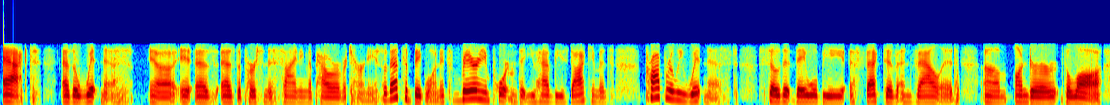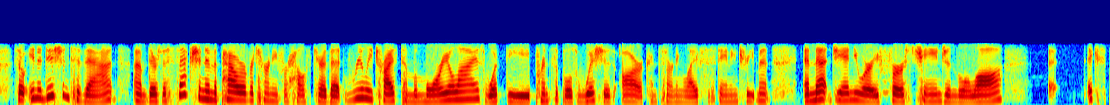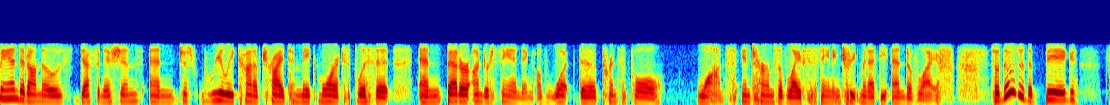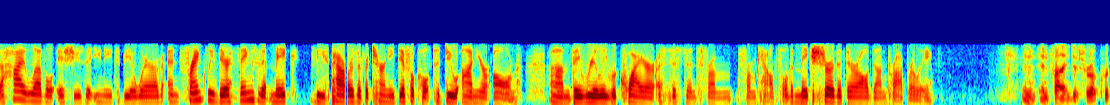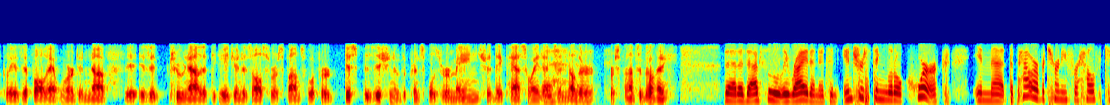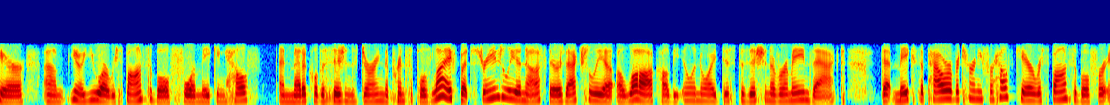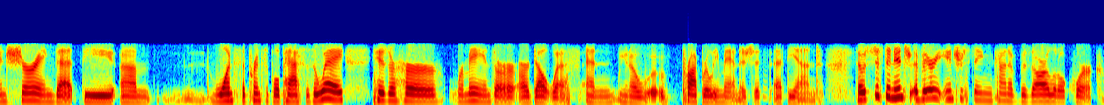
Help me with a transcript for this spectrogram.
act as a witness uh, as as the person is signing the power of attorney. So that's a big one. It's very important that you have these documents properly witnessed so that they will be effective and valid um, under the law. So in addition to that, um, there's a section in the power of attorney for healthcare that really tries to memorialize what the principal's wishes are concerning life-sustaining treatment, and that January 1st change in the law expanded on those definitions and just really kind of tried to make more explicit and better understanding of what the principal wants in terms of life sustaining treatment at the end of life. So those are the big the high level issues that you need to be aware of and frankly they're things that make these powers of attorney difficult to do on your own um, they really require assistance from from counsel to make sure that they're all done properly and, and finally, just real quickly, as if all that weren't enough, is it true now that the agent is also responsible for disposition of the principal's remains should they pass away? That's another responsibility. That is absolutely right, and it's an interesting little quirk in that the power of attorney for health care, um, you know, you are responsible for making health and medical decisions during the principal's life, but strangely enough, there is actually a, a law called the Illinois Disposition of Remains Act that makes the power of attorney for health care responsible for ensuring that the um, once the principal passes away, his or her remains are, are dealt with and you know properly managed at, at the end. So it's just an int- a very interesting kind of bizarre little quirk.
